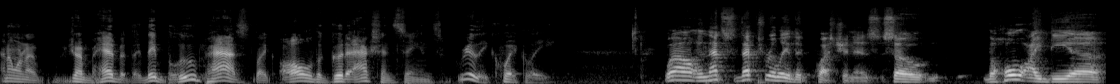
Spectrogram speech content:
I don't want to jump ahead, but like, they blew past like all the good action scenes really quickly. Well, and that's that's really the question is so the whole idea,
